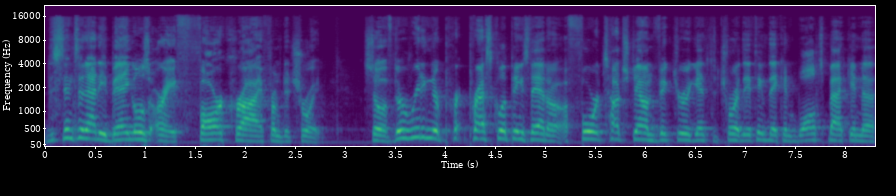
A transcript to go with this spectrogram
the Cincinnati Bengals are a far cry from Detroit. So if they're reading their press clippings, they had a, a, four touchdown victory against Detroit. They think they can waltz back into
